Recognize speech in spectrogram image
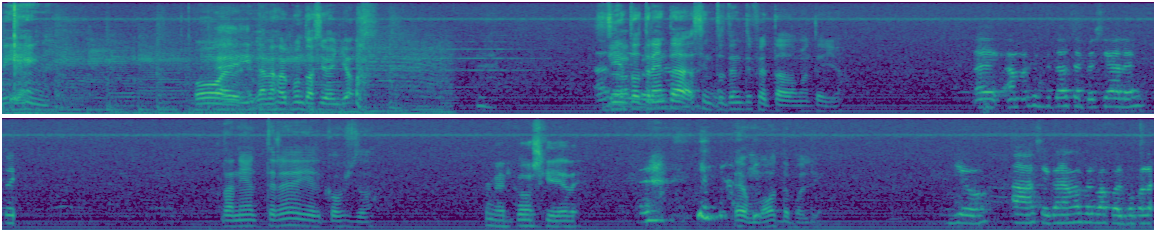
Bien. Oh, Ey. la mejor puntuación yo. 130, 130 infectados maté yo. Hay ambos invitados especiales. Daniel 3 y el coach 2. Coach quiere. Es un bot de por Dios. yo. Ah, sí, con el cuerpo a cuerpo con la...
